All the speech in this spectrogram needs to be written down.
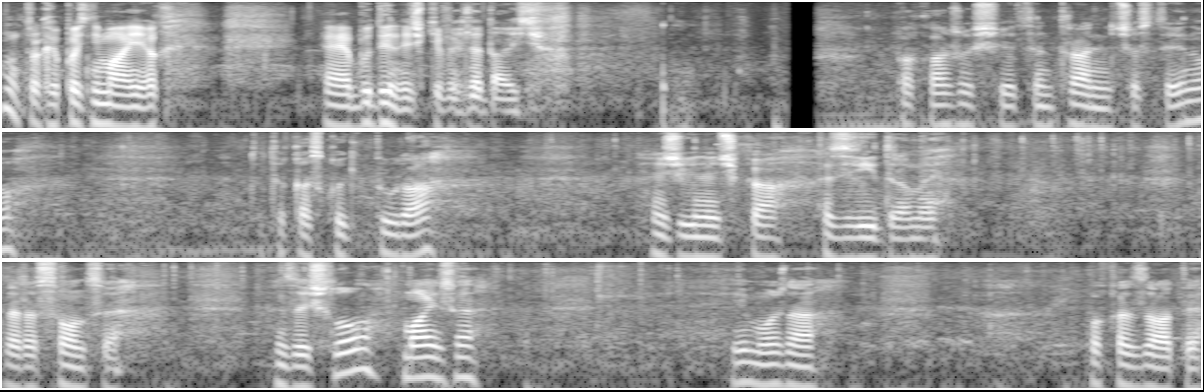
Ну, трохи познімаю, як е, будиночки виглядають. Покажу ще центральну частину. Тут така скульптура. Жіночка з відрами. Зараз сонце зайшло майже і можна показати.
